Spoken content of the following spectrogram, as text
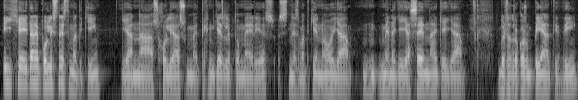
είχε, ήταν πολύ συναισθηματική για να σχολιάσουμε τεχνικές λεπτομέρειες. Συναισθηματική εννοώ για μένα και για σένα και για τον περισσότερο κόσμο που πήγε να τη δει.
